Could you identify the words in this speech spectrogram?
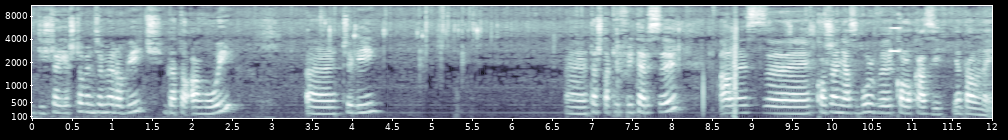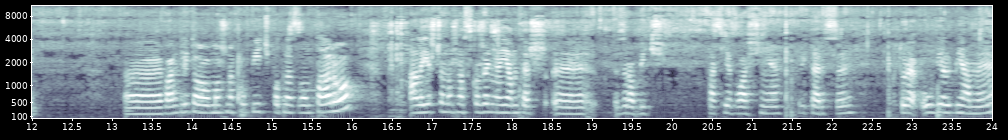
dzisiaj jeszcze będziemy robić gato awui, e, czyli e, też takie fritersy, ale z e, korzenia z bulwy kolokazji jadalnej. W Anglii to można kupić pod nazwą taro, ale jeszcze można z korzenia jam też zrobić takie właśnie fritersy, które uwielbiamy.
